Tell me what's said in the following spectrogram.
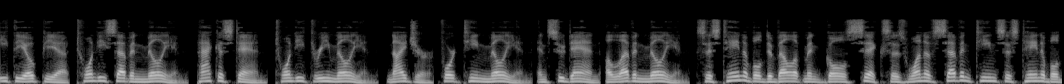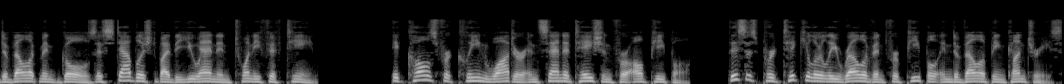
Ethiopia 27 million, Pakistan 23 million, Niger 14 million, and Sudan 11 million. Sustainable Development Goal 6 is one of 17 sustainable development goals established by the UN in 2015. It calls for clean water and sanitation for all people. This is particularly relevant for people in developing countries.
